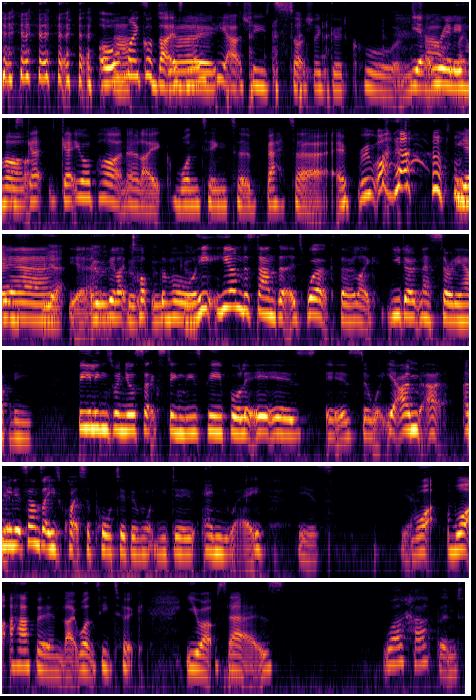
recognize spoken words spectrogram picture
Oh my god, that is low key jokes. actually such a good call. And Yeah, shout. really like, just hot. Get get your partner like wanting to better everyone else. yeah, yeah, yeah, yeah. It It'd be like cool, top it them all. cool. He he understands that it's work though. Like you don't necessarily have any feelings when you're sexting these people. It is it is still yeah. I'm I, I mean, it sounds like he's quite supportive in what you do anyway. he is. Yes. What what happened? Like once he took you upstairs. What happened?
